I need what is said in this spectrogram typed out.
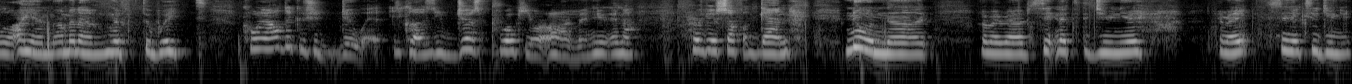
Well, I am. I'm gonna lift the weights. Cody, I don't think you should do it because you just broke your arm and you're gonna hurt yourself again. No, I'm not. All right, Rob, sit next to Junior. All right, sit next to Junior.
